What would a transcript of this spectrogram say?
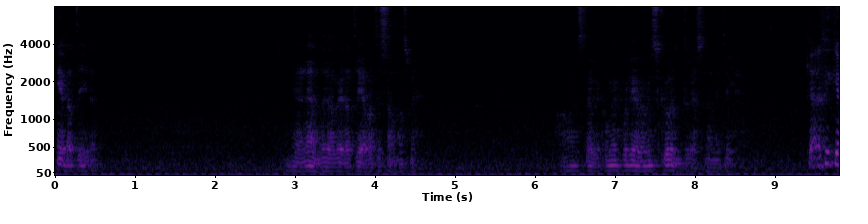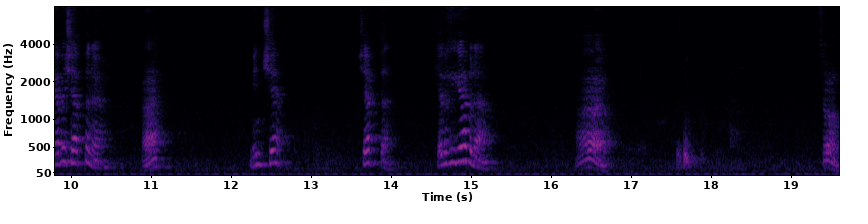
Hela tiden. Det är den enda jag velat leva tillsammans med. Ja, istället kommer jag få leva med skuld resten av mitt liv. Kan jag skicka över käppen nu? Va? Min käpp. Käppen. Kan du skicka över den? Ja, ja. Så.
